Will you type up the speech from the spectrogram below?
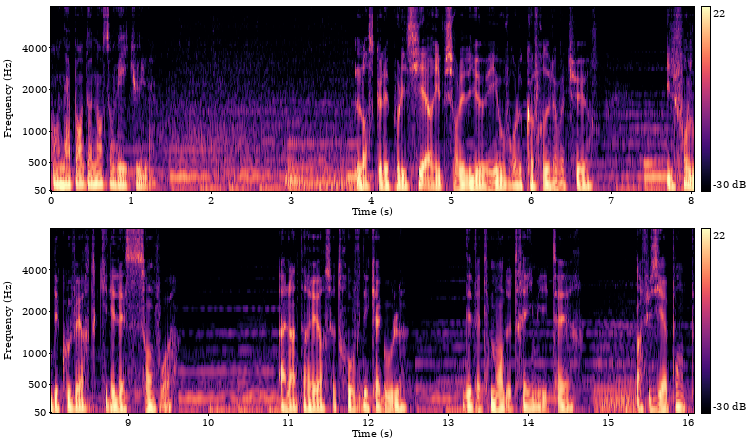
en abandonnant son véhicule. Lorsque les policiers arrivent sur les lieux et ouvrent le coffre de la voiture, ils font une découverte qui les laisse sans voix. À l'intérieur se trouvent des cagoules, des vêtements de treillis militaires, un fusil à pompe,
